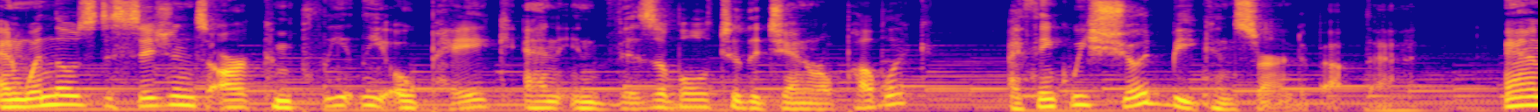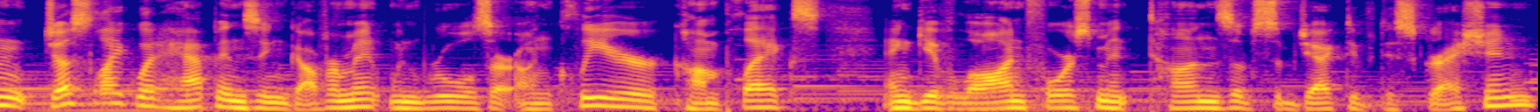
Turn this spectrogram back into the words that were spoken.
and when those decisions are completely opaque and invisible to the general public, I think we should be concerned about that. And just like what happens in government when rules are unclear, complex, and give law enforcement tons of subjective discretion,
